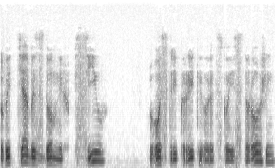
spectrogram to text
виття бездомних псів, гострі крики городської сторожі.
